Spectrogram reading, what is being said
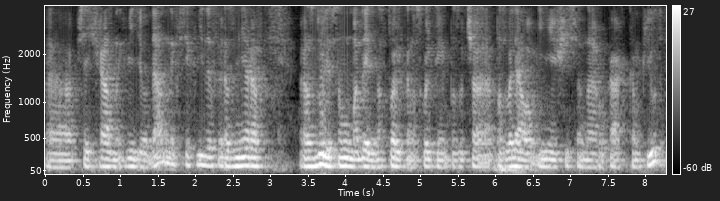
э, всяких разных видеоданных, всех видов и размеров, раздули саму модель настолько, насколько им позволял имеющийся на руках компьютер,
